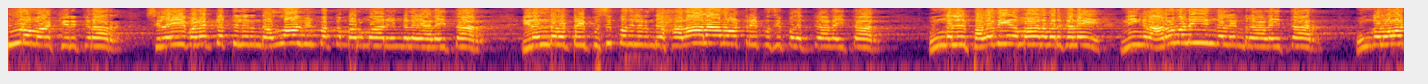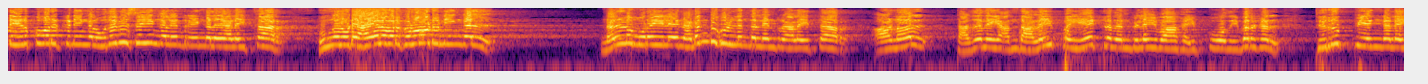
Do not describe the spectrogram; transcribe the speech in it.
தூரமாக்கி இருக்கிறார் சிலை வணக்கத்திலிருந்து அல்லாஹ்வின் பக்கம் வருமாறு எங்களை அழைத்தார். இறந்தவற்றை புசிப்பதிலிருந்து ஹலாலானவற்றை புசிப்பதற்கு அழைத்தார். உங்களில் பலவீனமானவர்களை நீங்கள் அரவணையுங்கள் என்று அழைத்தார். உங்களோடு இருப்பவருக்கு நீங்கள் உதவி செய்யுங்கள் என்று எங்களை அழைத்தார். உங்களுடைய அயலவர்களோடு நீங்கள் நல்ல முறையிலே நடந்து கொள்ளுங்கள் என்று அழைத்தார். ஆனால் அதனை அந்த அழைப்பை ஏற்றதன் விளைவாக இப்போது இவர்கள் திருப்பி எங்களை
